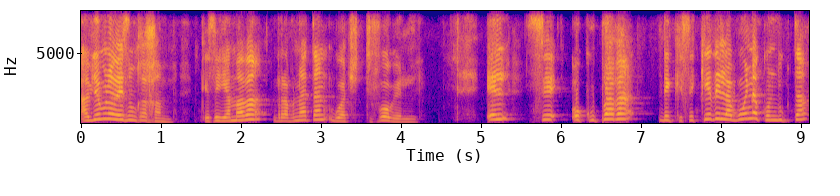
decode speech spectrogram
Había una vez un jajam que se llamaba Rabnatan Wachtfogel. Él se ocupaba de que se quede la buena conducta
